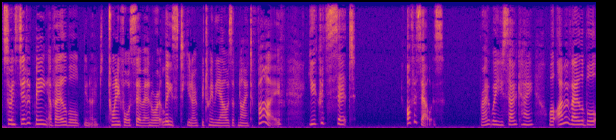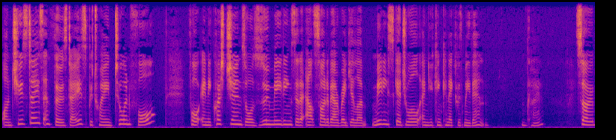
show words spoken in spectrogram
So instead of being available, you know, 24 7 or at least, you know, between the hours of 9 to 5, you could set office hours, right? Where you say, okay, well, I'm available on Tuesdays and Thursdays between 2 and 4 for any questions or Zoom meetings that are outside of our regular meeting schedule, and you can connect with me then. Okay? So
